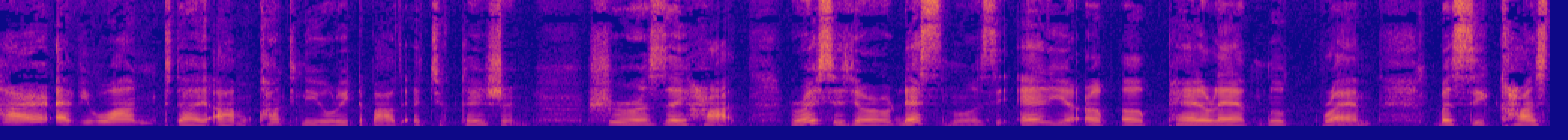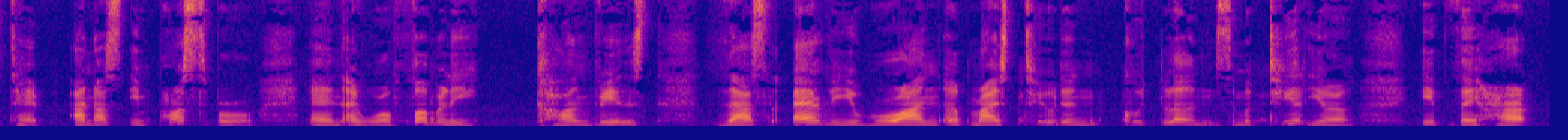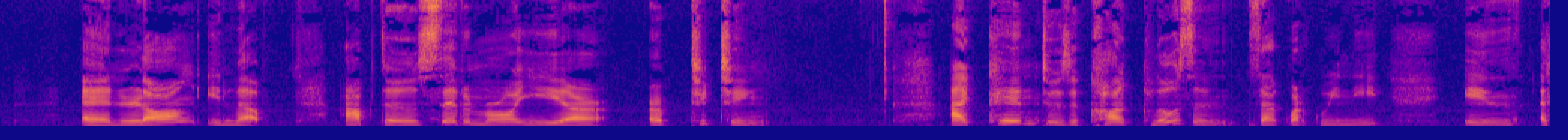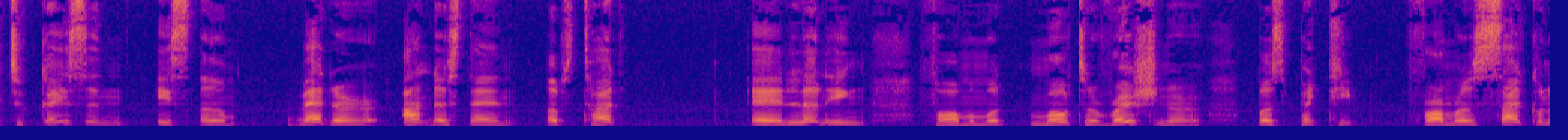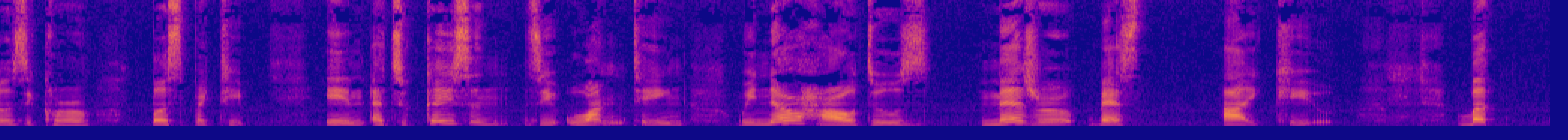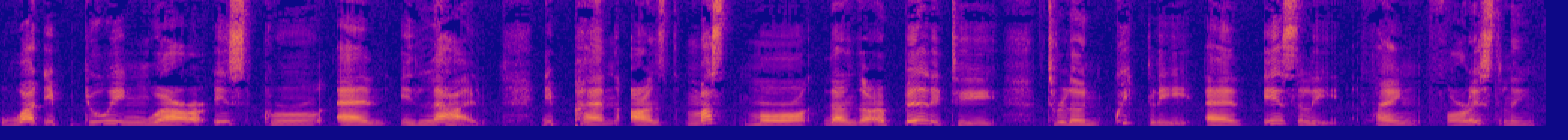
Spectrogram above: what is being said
Hi everyone, today I'm continuing to read about education. Sure, they had residual decimal the area of a parallelogram, but the concepts are not impossible, and I was firmly convinced that every one of my students could learn the material if they had and long enough after seven more years of teaching, I came to the conclusion that what we need in education is a better understanding of study and learning from a motivational perspective, from a psychological perspective. In education, the one thing we know how to measure best IQ. But what if doing well in school and in life depends on much more than the ability to learn quickly and easily. Thanks for listening.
